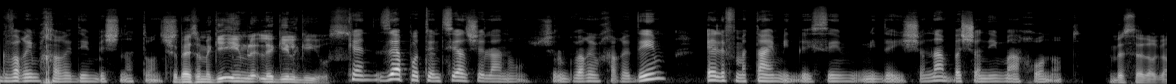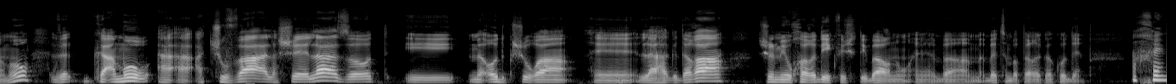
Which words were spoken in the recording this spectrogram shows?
גברים חרדים בשנתון. שבעצם מגיעים לגיל גיוס. כן, זה הפוטנציאל שלנו, של גברים חרדים. 1,200 מתגייסים מדי שנה בשנים האחרונות. בסדר גמור, וכאמור, התשובה על השאלה הזאת היא מאוד קשורה אה, להגדרה של מיהו חרדי, כפי שדיברנו אה, בעצם בפרק הקודם. אכן.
